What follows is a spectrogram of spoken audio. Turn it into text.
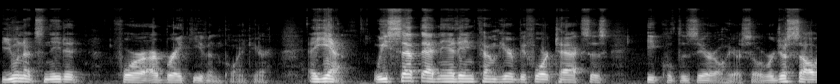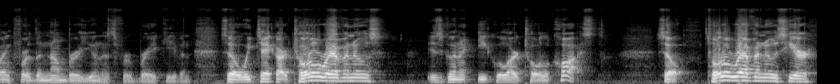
units needed for our break-even point here. Again, we set that net income here before taxes equal to zero here. So we're just solving for the number of units for break even. So we take our total revenues is going to equal our total cost. So total revenues here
